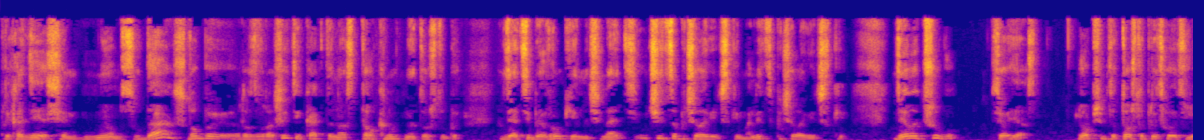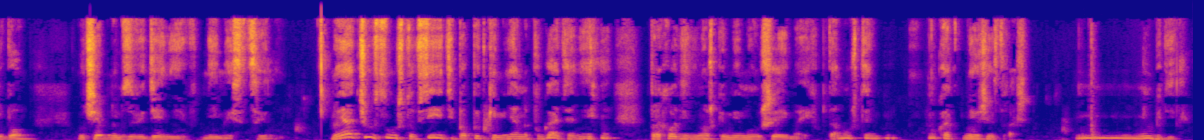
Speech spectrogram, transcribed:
приходящим днем суда, чтобы разворошить и как-то нас толкнуть на то, чтобы взять себя в руки и начинать учиться по-человечески, молиться по-человечески, делать шубу. Все ясно. в общем-то, то, что происходит в любом учебном заведении в дни месяца Илу. Но я чувствовал, что все эти попытки меня напугать, они проходят немножко мимо ушей моих, потому что, ну, как не очень страшно, не убедительно.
